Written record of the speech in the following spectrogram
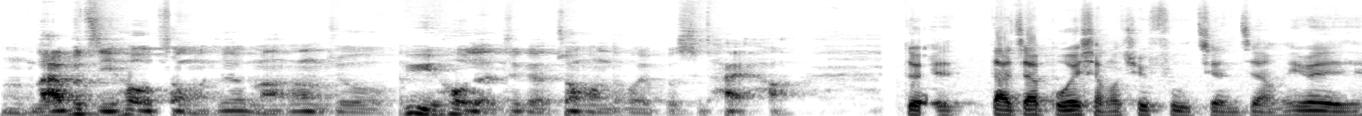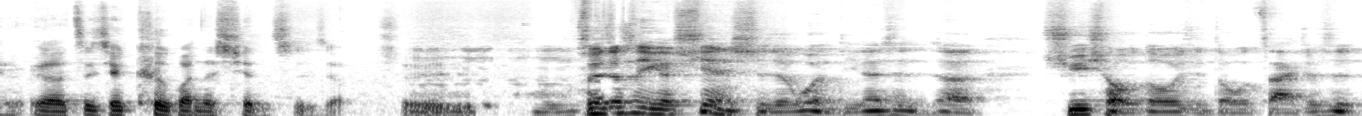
嗯，来不及后送，就是马上就愈后的这个状况都会不是太好。对，大家不会想要去复健这样，因为呃这些客观的限制这样，所以嗯，所以这是一个现实的问题，但是呃需求都一直都在，就是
